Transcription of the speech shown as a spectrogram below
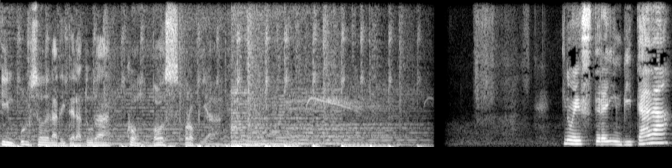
impulso de la literatura con voz propia. Nuestra invitada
